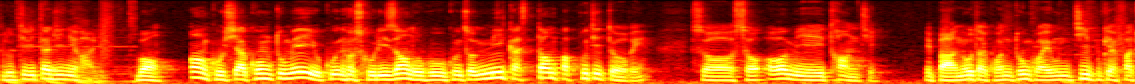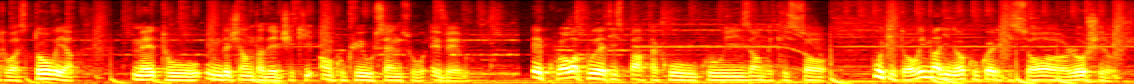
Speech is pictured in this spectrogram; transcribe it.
d'utilità generale. Bon, anche se a conto me io conosco Lisandro con, con sua mica stampa protettori, so, so uomini tranti. E per nota quantunque è un tipo che ha fatto la storia metto un decenta delci che anche qui il senso è bello. E qua potete sparta con, con gli esempio che sono protettori, ma di no con quelli che sono losci losci.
